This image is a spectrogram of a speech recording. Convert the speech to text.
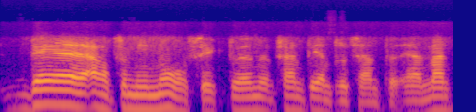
det är alltså min åsikt, 51 procent. Men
